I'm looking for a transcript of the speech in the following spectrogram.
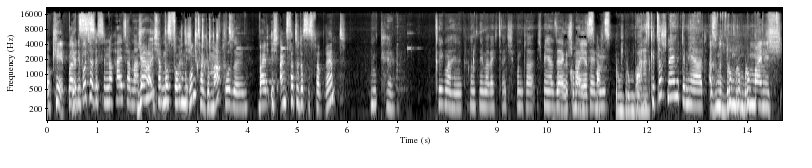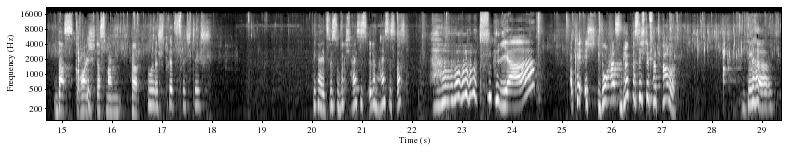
Okay, Wollen wir die Butter ein bisschen noch heißer machen? Ja, ich habe das vorhin runtergemacht, weil ich Angst hatte, dass es verbrennt. Okay. Kriegen wir hin. Sonst nehmen wir rechtzeitig runter. Ich bin ja sehr Aber gespannt. guck mal, jetzt Sally. macht's brumm, brumm, brumm. das geht so schnell mit dem Herd. Also mit brumm, brumm, brumm meine ich das Geräusch, das man hört. Und es spritzt richtig. Digga, jetzt willst du wirklich heißes Öl in heißes was? Ja? Okay, ich, du hast Glück, dass ich dir vertraue.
